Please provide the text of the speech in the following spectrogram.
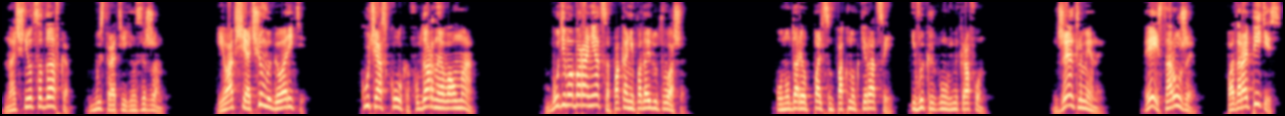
«Начнется давка», — быстро ответил сержант. «И вообще, о чем вы говорите? Куча осколков, ударная волна. Будем обороняться, пока не подойдут ваши». Он ударил пальцем по кнопке рации и выкрикнул в микрофон. «Джентльмены! Эй, снаружи! Поторопитесь!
